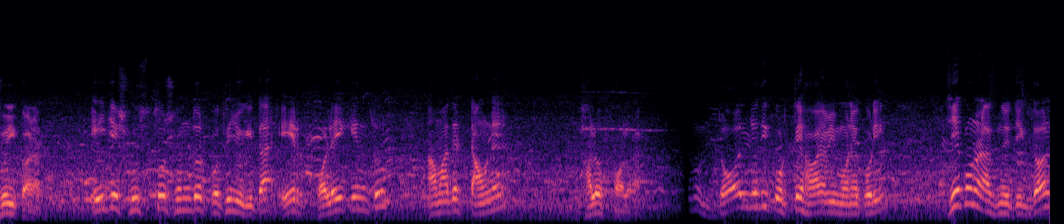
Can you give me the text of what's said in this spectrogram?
জয়ী করার। এই যে সুস্থ, সুন্দর প্রতিযোগিতা, এর ফলেই কিন্তু আমাদের টাউনে ভালো ফল হয়। দেখুন, দল যদি করতে হয়, আমি মনে করি, যে কোনো রাজনৈতিক দল,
